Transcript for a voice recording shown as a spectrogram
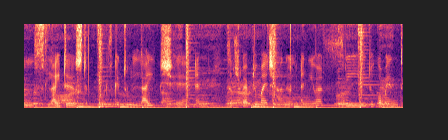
the slightest don't forget to like share and subscribe to my channel. And you are free to comment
